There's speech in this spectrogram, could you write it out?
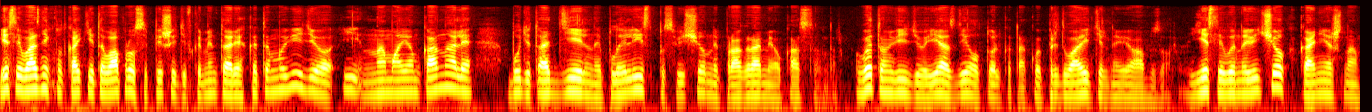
Если возникнут какие-то вопросы, пишите в комментариях к этому видео. И на моем канале будет отдельный плейлист, посвященный программе OKCenter. В этом видео я сделал только такой предварительный ее обзор. Если вы новичок, конечно,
